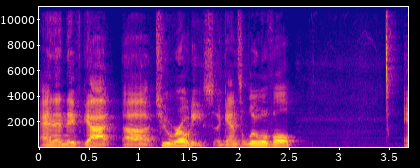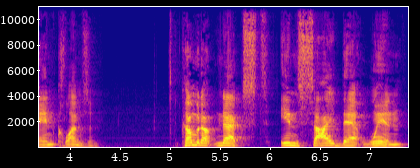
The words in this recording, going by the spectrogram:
and then they've got uh, two roadies against Louisville and Clemson. Coming up next, inside that win,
